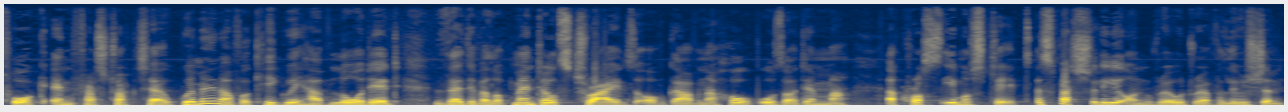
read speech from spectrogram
talk infrastructure, women of Okigwe have lauded the developmental strides of Governor Hope Uzodimma across Imo State, especially on road revolution.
